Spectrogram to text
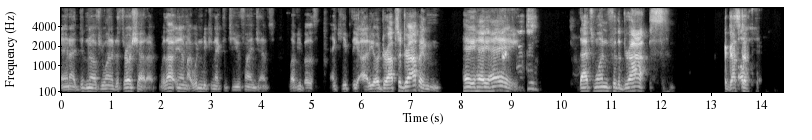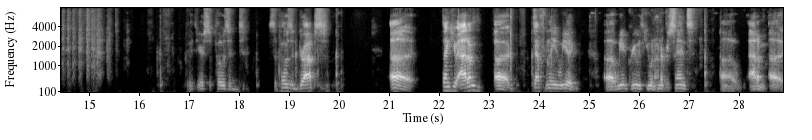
and I didn't know if you wanted to throw a shout out. Without him, I wouldn't be connected to you fine gents. Love you both and keep the audio drops a dropping. Hey, hey, hey. That's one for the drops. Augusta. Oh. With your supposed supposed drops. Uh thank you, Adam. Uh definitely we uh we agree with you 100 percent uh Adam uh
